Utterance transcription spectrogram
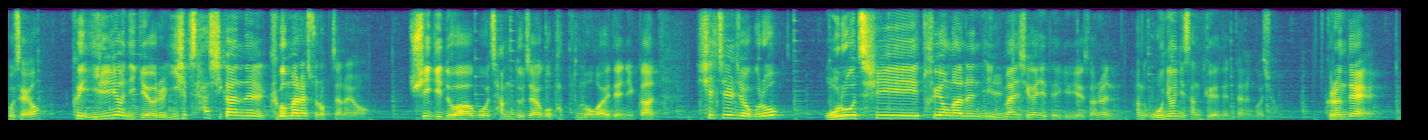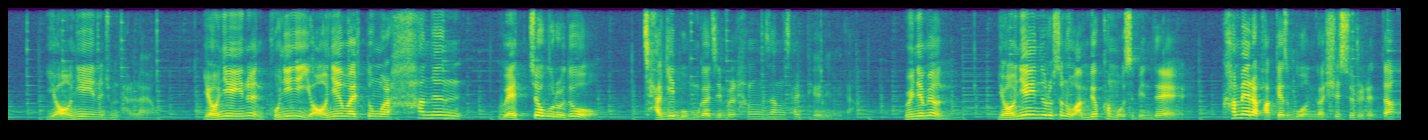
보세요. 그 1년 2개월을 24시간을 그것만 할 수는 없잖아요. 쉬기도 하고 잠도 자고 밥도 먹어야 되니까 실질적으로 오롯이 투영하는 1만 시간이 되기 위해서는 한 5년 이상 돼야 된다는 거죠. 그런데 연예인은 좀 달라요. 연예인은 본인이 연예 활동을 하는 외적으로도 자기 몸가짐을 항상 살펴야 됩니다. 왜냐면 연예인으로서는 완벽한 모습인데 카메라 밖에서 무언가 실수를 했다?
